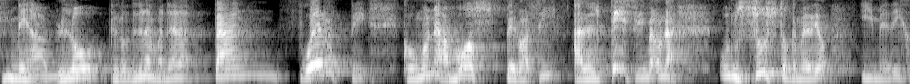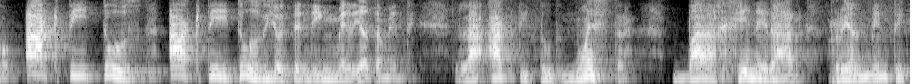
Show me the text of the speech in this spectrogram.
me habló, pero de una manera tan fuerte, con una voz, pero así altísima, una, un susto que me dio, y me dijo, actitud, actitud. Yo entendí inmediatamente la actitud nuestra va a generar realmente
